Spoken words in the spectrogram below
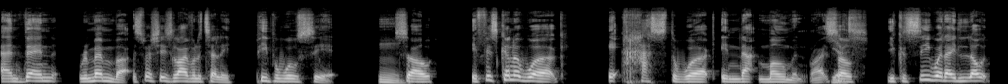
and then remember, especially it's live on the telly, people will see it. Mm. So if it's going to work, it has to work in that moment, right? So you can see where they load.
